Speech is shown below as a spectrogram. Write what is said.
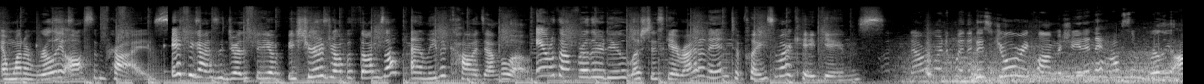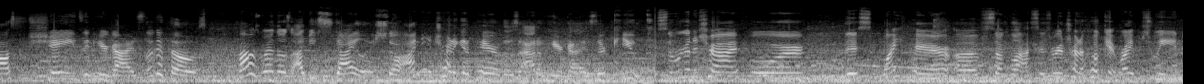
and won a really awesome prize. If you guys enjoyed this video, be sure to drop a thumbs up and leave a comment down below. And without further ado, let's just get right on into playing some arcade games. Now we're going to play this jewelry claw machine and they have some really awesome shades in here guys. Look at those. If I was wearing those I'd be stylish. So I need to try to get a pair of those out of here guys. They're cute. So we're going to try for this white pair of sunglasses. We're going to try to hook it right between.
